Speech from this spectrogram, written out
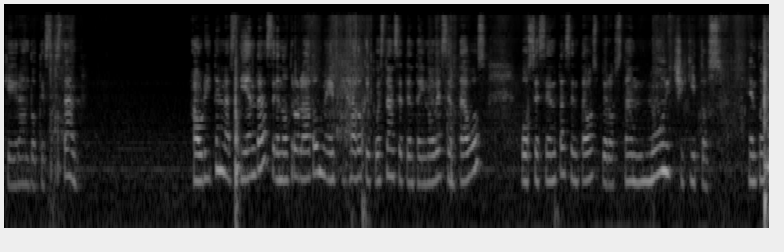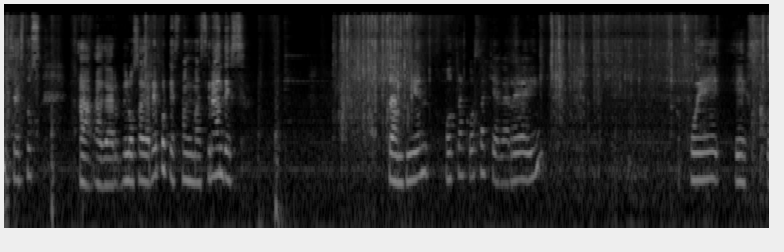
qué grandotes están. Ahorita en las tiendas, en otro lado, me he fijado que cuestan 79 centavos o 60 centavos, pero están muy chiquitos. Entonces estos los agarré porque están más grandes. También otra cosa que agarré ahí fue esto.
